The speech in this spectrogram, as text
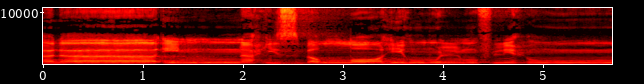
ألا إن حزب الله هم المفلحون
